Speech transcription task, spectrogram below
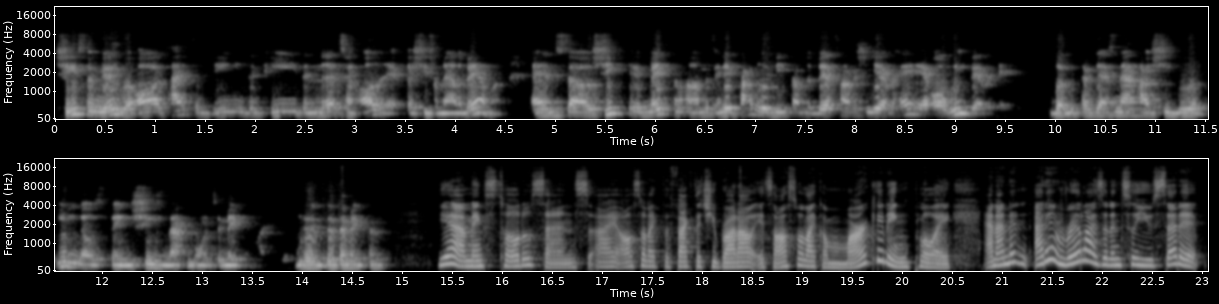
she's familiar with all types of beans and peas and nuts and all of that because she's from Alabama. And so she could make some hummus, and it probably would be some of the best hummus she ever had or we've ever had. But because that's not how she grew up eating those things, she's not going to make it like that. You know, does that make sense? Yeah, it makes total sense. I also like the fact that you brought out it's also like a marketing ploy. And I didn't I didn't realize it until you said it.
